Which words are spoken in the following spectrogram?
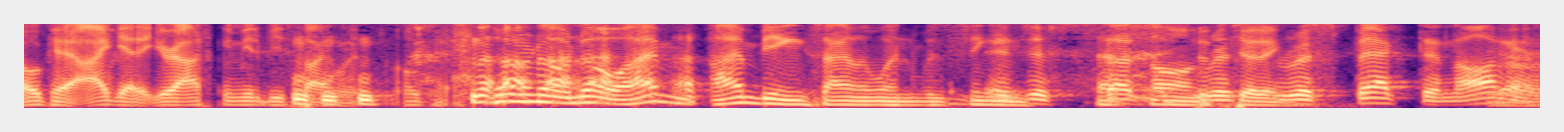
Okay, I get it. You're asking me to be silent. Okay. No, no, no, no. I'm I'm being silent when was singing it's just that such song. Just res- kidding. respect and honor.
